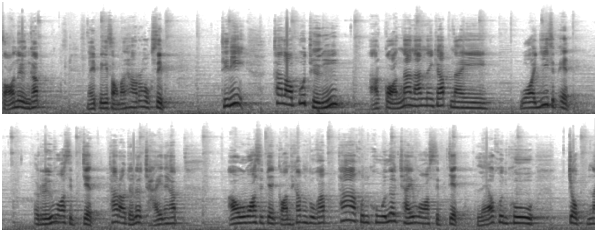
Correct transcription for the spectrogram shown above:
ศ1ครับในปี 2560 ทีนี้ ถ้าเราพูดถึงก่อนหน้านั้นนะครับในว21 หรือว17 ถ้าเราจะเลือกใช้นะครับ เอาว17 ก่อนครับคุณครูครับ ถ้าคุณครูเลือกใช้ว17 แล้วคุณครูจบใน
